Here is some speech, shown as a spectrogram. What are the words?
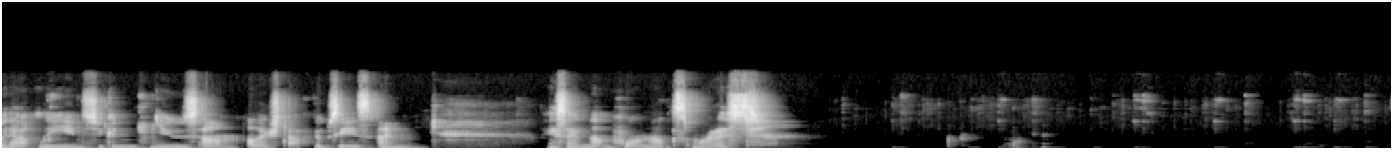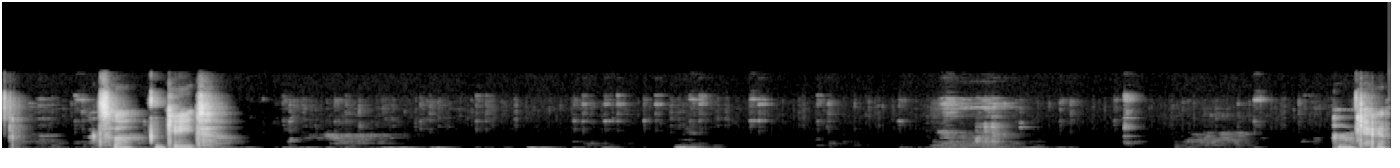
without leads you can use um other stuff. Oopsies, I'm like I said not before, I'm not the smartest. It's a gate. Okay.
